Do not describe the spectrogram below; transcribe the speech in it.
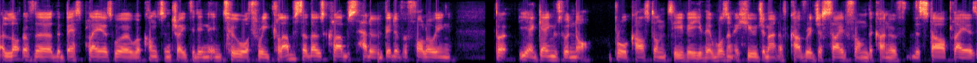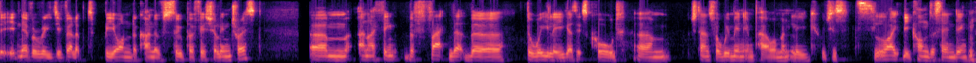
a lot of the, the best players were, were concentrated in, in two or three clubs. So those clubs had a bit of a following. But yeah, games were not broadcast on TV. There wasn't a huge amount of coverage aside from the kind of the star players. It, it never really developed beyond a kind of superficial interest. Um, and I think the fact that the the WE League, as it's called, um, stands for Women Empowerment League, which is slightly condescending,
